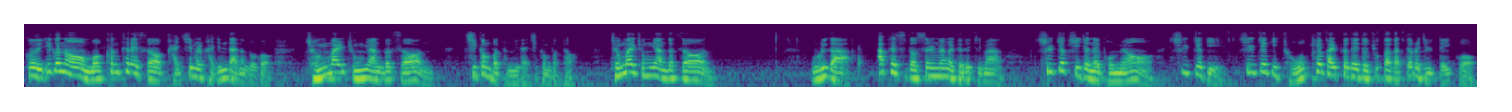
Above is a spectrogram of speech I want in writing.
그 이거는 뭐 컨트롤에서 관심을 가진다는 거고 정말 중요한 것은 지금부터입니다. 지금부터 정말 중요한 것은 우리가 앞에서도 설명을 드렸지만 실적 시즌에 보면 실적이 실적이 좋게 발표돼도 주가가 떨어질 때 있고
